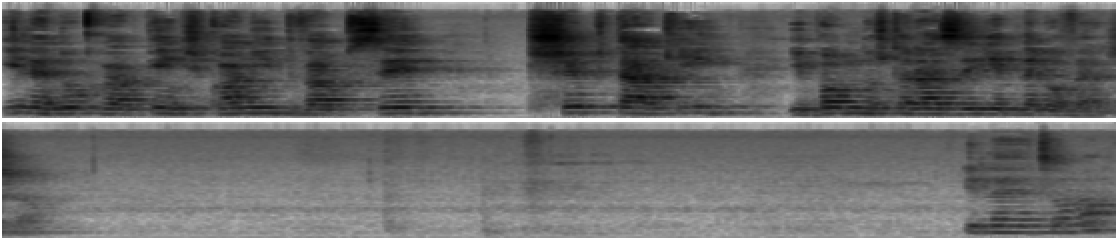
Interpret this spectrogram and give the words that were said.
Ile nóg ma 5 koni, 2 psy, 3 ptaki i pomnóż to razy jednego węża? Ile co ma?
